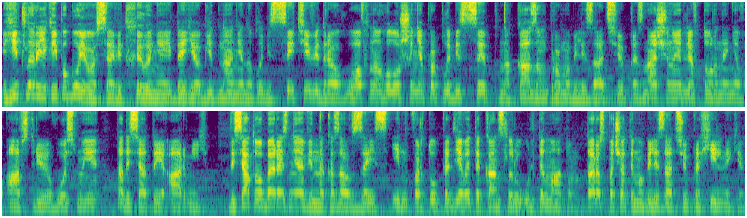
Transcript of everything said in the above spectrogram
Гітлер, який побоювався відхилення ідеї об'єднання на плебісциті, відреагував на оголошення про плебісцит наказом про мобілізацію, призначеної для вторгнення в Австрію 8 та 10 армій. 10 березня він наказав Зейс Інкварту пред'явити канцлеру ультиматум та розпочати мобілізацію прихильників.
